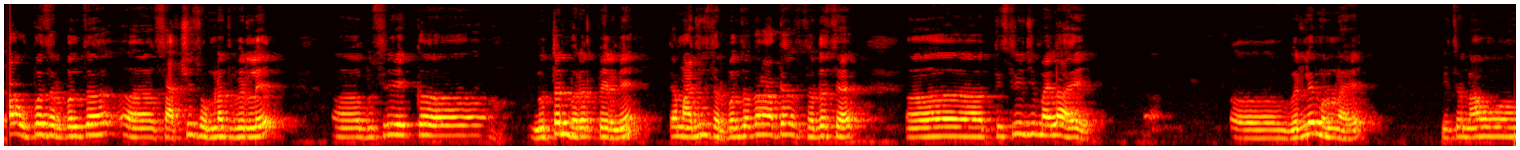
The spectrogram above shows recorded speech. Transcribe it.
हा उपसरपंच साक्षी सोमनाथ बिर्ले दुसरी एक नूतन भरत पेरणे त्या माजी सरपंचाचा ना त्या सदस्य आहेत. तिसरी जी महिला आहे विरले म्हणून आहे. तिचं नाव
